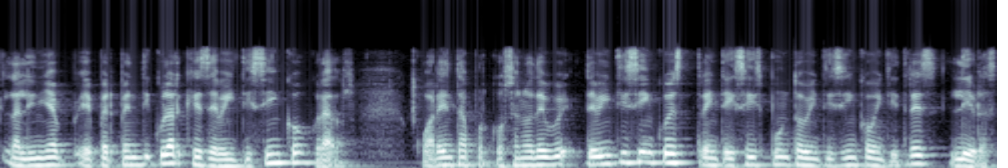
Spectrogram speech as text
la línea eh, perpendicular que es de 25 grados. 40 por coseno de, 25 es 36.2523 libras.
